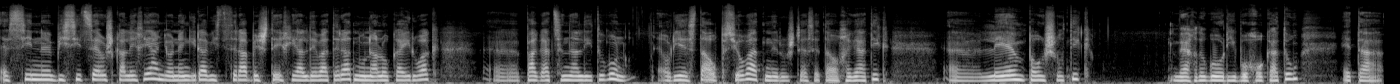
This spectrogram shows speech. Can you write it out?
ezin bizitze Euskal Herrian, joan engira bizitzera beste egialde baterat, nun alokairuak e, pagatzen alditugun. Hori ez da opzio bat, nire ustez, eta horregatik, e, lehen pausotik behar dugu hori bojokatu, eta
